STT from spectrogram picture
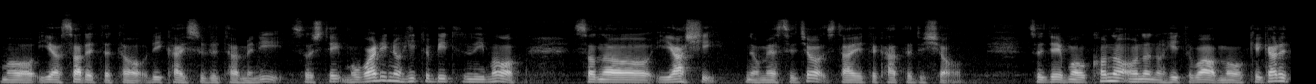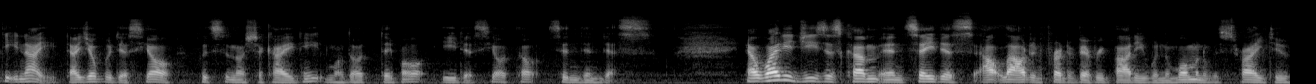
もう癒されたと理解するために、そして周りの人々にもその癒しのメッセージを伝えてかったでしょう。それでもうこの女の人はもう汚れていない、大丈夫ですよ、普通の社会に戻ってもいいですよと宣伝です。Now, why did Jesus come and say this out loud in front of everybody when the woman was trying to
